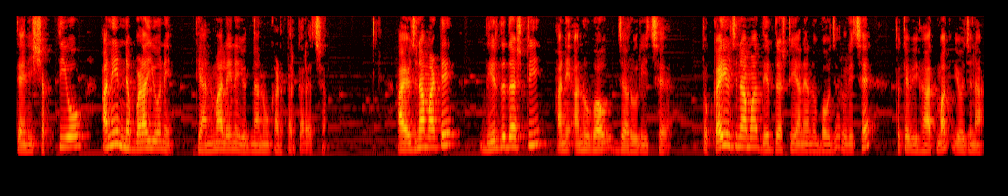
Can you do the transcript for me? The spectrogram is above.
તેની શક્તિઓ અને નબળાઈઓને ધ્યાનમાં લઈને યોજનાનું ઘડતર કરે છે. આ યોજના માટે દીર્ઘદ્રષ્ટિ અને અનુભવ જરૂરી છે. તો કઈ યોજનામાં દીર્ઘદ્રષ્ટિ અને અનુભવ જરૂરી છે? તો કે વ્યૂહાત્મક યોજના.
